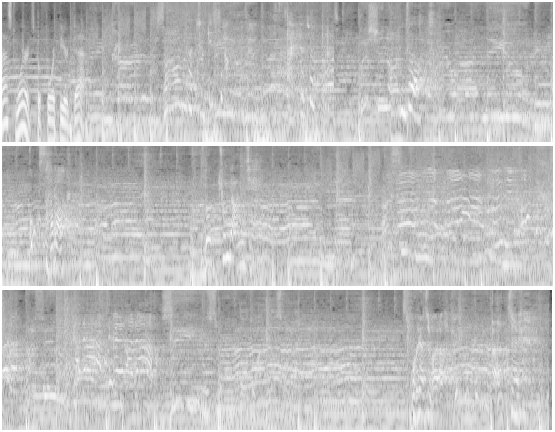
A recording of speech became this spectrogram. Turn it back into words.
Last words before their death. 나 죽기 싫어. 살려줘. 민서야. 꼭 살아. 너 좀비 아니지? 포기하지 마라. 알았지?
